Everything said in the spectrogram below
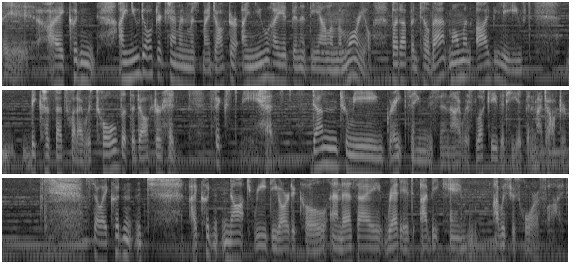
I couldn't. I knew Dr. Cameron was my doctor. I knew I had been at the Allen Memorial. But up until that moment, I believed, because that's what I was told, that the doctor had fixed me, had done to me great things, and I was lucky that he had been my doctor. So I couldn't, I couldn't not read the article, and as I read it, I became, I was just horrified.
